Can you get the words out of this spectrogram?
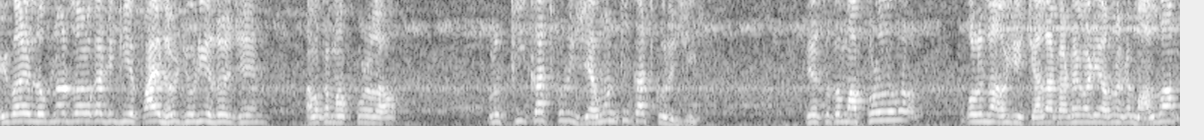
এইবারে লোকনাথ বাবার কাছে গিয়ে পায়ে ধরে জড়িয়ে ধরেছে, আমাকে মাফ করে দাও। বলো, কী কাজ করিস? এমন কী কাজ করেছিস? দিয়ে তোকে মাফ করে দেবো? বলে, না, ওই যে চেলা কাঠের বাড়ি আপনাকে মারলাম।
